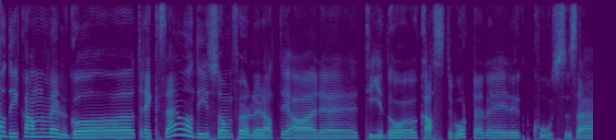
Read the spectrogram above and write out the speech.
og de kan velge å trekke seg. Og de som føler at de har eh, tid å kaste bort, eller kose seg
